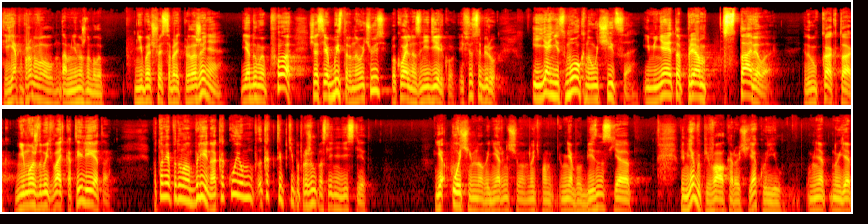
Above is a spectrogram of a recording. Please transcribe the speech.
И я попробовал, там мне нужно было небольшое собрать приложение. Я думаю, «Пф, сейчас я быстро научусь, буквально за недельку, и все соберу. И я не смог научиться, и меня это прям вставило. Я думаю, как так? Не может быть, Владька, ты ли это? Потом я подумал, блин, а какую, как ты типа прожил последние 10 лет? Я очень много нервничал. Ну, типа, у меня был бизнес, я, блин, я выпивал, короче, я курил. У меня, ну, я,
